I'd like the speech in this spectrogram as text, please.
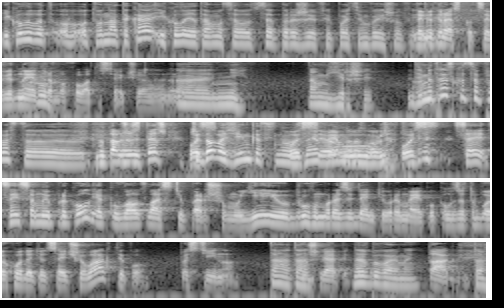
І коли от, от вона така, і коли я там оце, оце пережив і потім вийшов. І такий, Демітреско, це від неї Фух. треба ховатися, якщо я не- е, ні. Там гірший. Дімітреско це просто Ну там же е, ж теж чудова ось, жінка, ну, з нею е, приємно у- розмовляти. Ось цей, цей самий прикол, як у Outlast першому, є і у другому резиденті у ремейку, коли за тобою ходить оцей чувак, типу, постійно Так, у шляпі. Невбиваємий. Так. Так.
